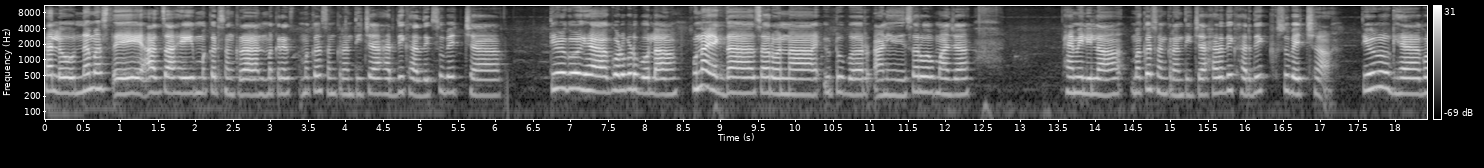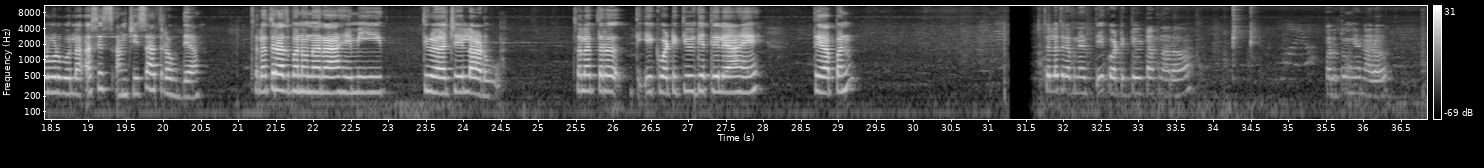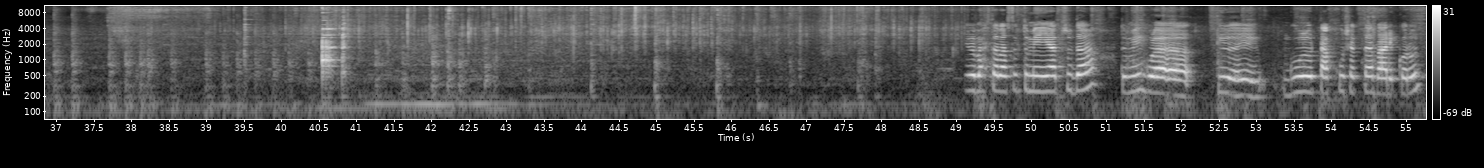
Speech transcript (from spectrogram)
Hello नमस्ते. आज आहे मकर संक्रांत मकर मकर संक्रांतीच्या हार्दिक हार्दिक शुभेच्छा. तिळगुळ घ्या गोड गोड बोला. पुन्हा एकदा सर्वांना यूट्यूबर आणि सर्व माझ्या फॅमिलीला मकर संक्रांतीच्या हार्दिक हार्दिक शुभेच्छा. तिळगुळ घ्या गोडगोड बोला असेच आमची साथ राहू द्या. चला तर आज बनवणार आहे मी तिळाचे लाडू. चला तर एक वाटी तिळ घेतलेले आहे. ते आपण चला तर आपण एक वाटी तीळ टाकणार आहोत. परतून घेणार आहोत. तीळ भाजता भाजता तुम्ही यात सुद्धा तुम्ही गुळा तीळ गुळ टाकू शकता बारीक करून.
